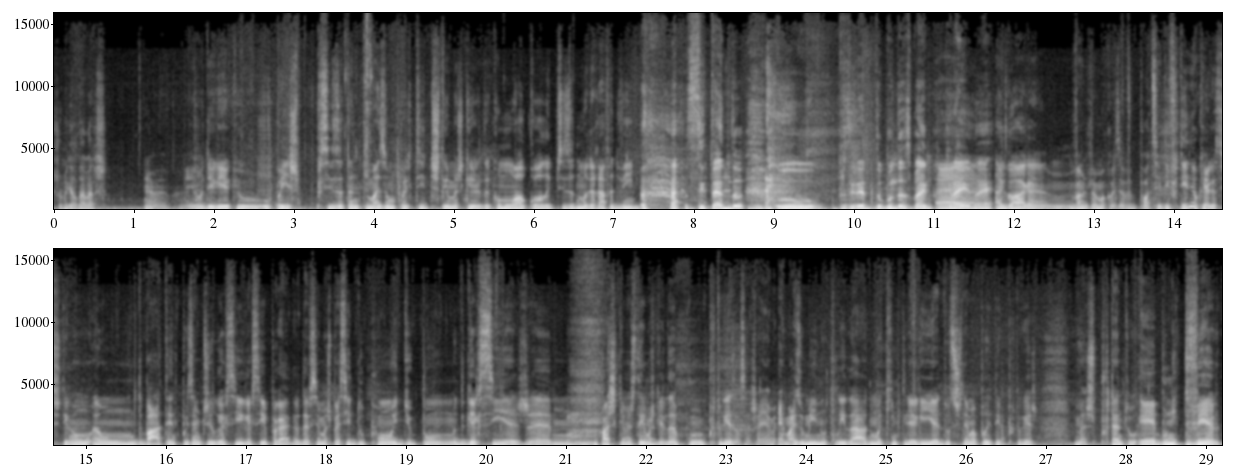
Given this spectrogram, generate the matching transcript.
João Miguel Tavares. É, eu diria que o, o, país precisa tanto de mais um partido de extrema-esquerda como um alcoólico precisa de uma garrafa de vinho. Citando o presidente do Bundesbank, uh, creio, não é? Agora, vamos ver uma coisa. Pode ser divertido. Eu quero assistir a um, a um debate entre, por exemplo, Gil Garcia e Garcia Pereira. Deve ser uma espécie de Dupont e Dupont de Garcias um, para a extrema-esquerda portuguesa. Ou seja, é, é mais uma inutilidade, uma quinquilharia do sistema político português. Mas, portanto, é bonito de ver.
